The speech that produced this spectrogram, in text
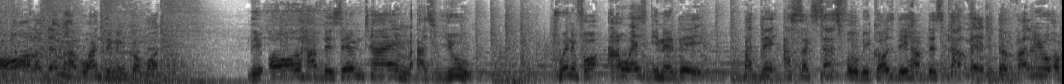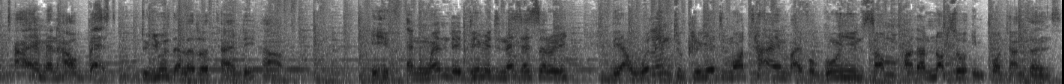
All of them have one thing in common they all have the same time as you 24 hours in a day. But they are successful because they have discovered the value of time and how best to use the little time they have. If and when they deem it necessary, they are willing to create more time by foregoing some other not so important things.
